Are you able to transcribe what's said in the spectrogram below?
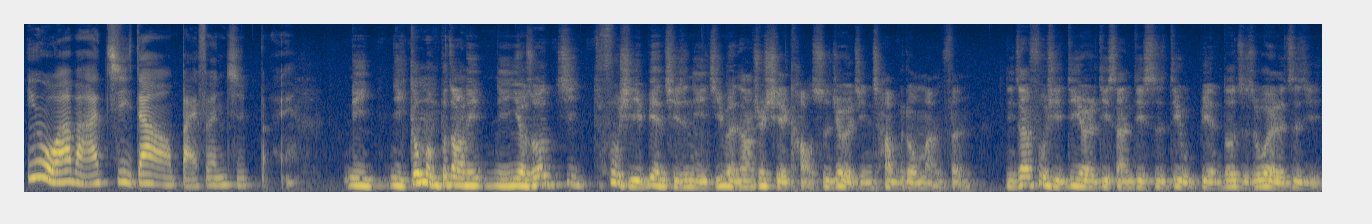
因为我要把它记到百分之百。你你根本不知道你，你有时候记复习一遍，其实你基本上去写考试就已经差不多满分。你再复习第二、第三、第四、第五遍，都只是为了自己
